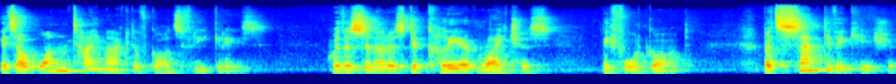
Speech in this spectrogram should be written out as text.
it's a one time act of God's free grace, where the sinner is declared righteous before God. But sanctification,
